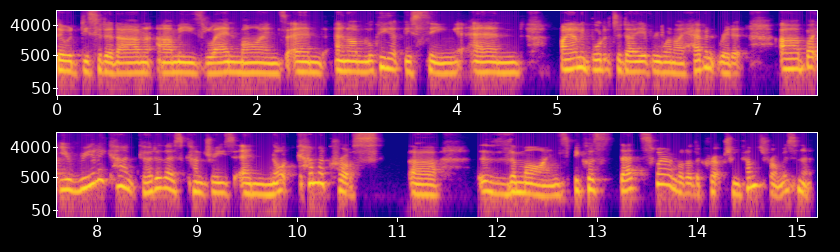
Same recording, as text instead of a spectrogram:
there were dissident ar- armies, landmines, and and I'm looking at this thing, and I only bought it today. Everyone, I haven't read it, uh, but you really can't go to those countries and not come across uh, the mines because that's where a lot of the corruption comes from, isn't it?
